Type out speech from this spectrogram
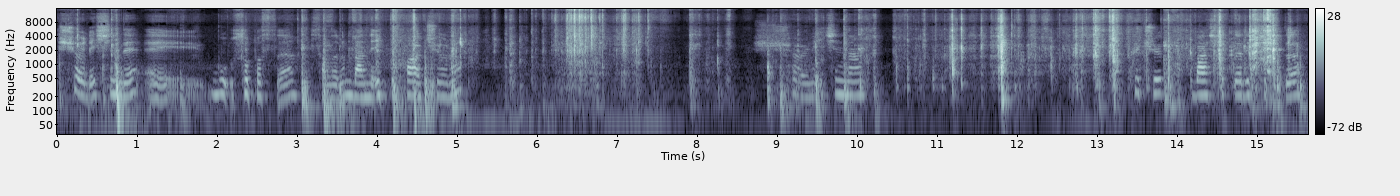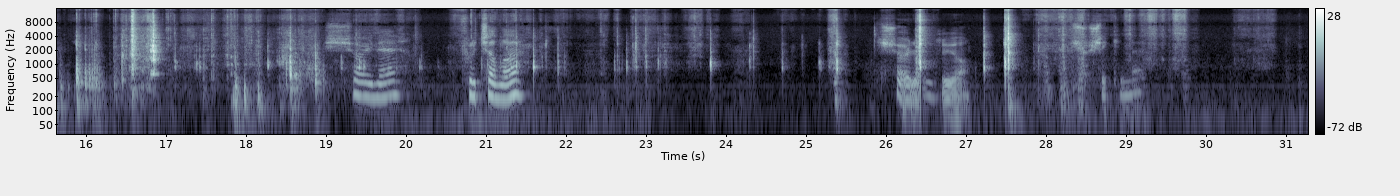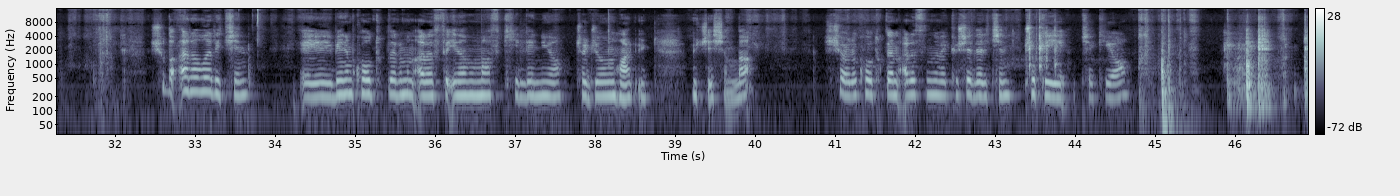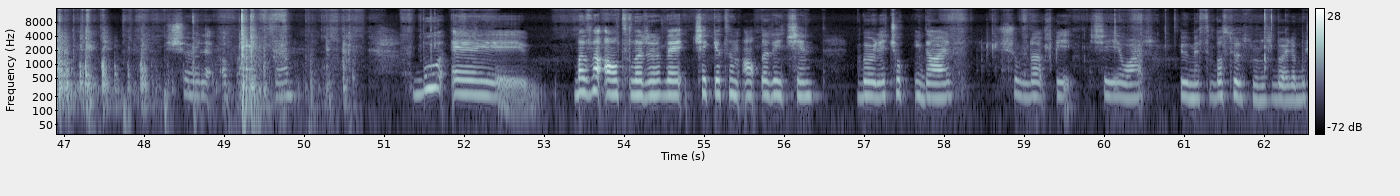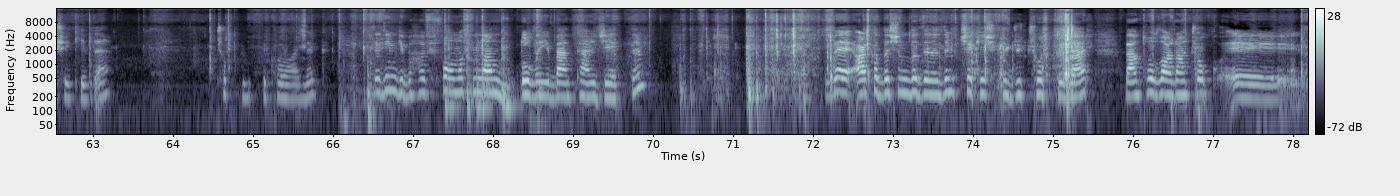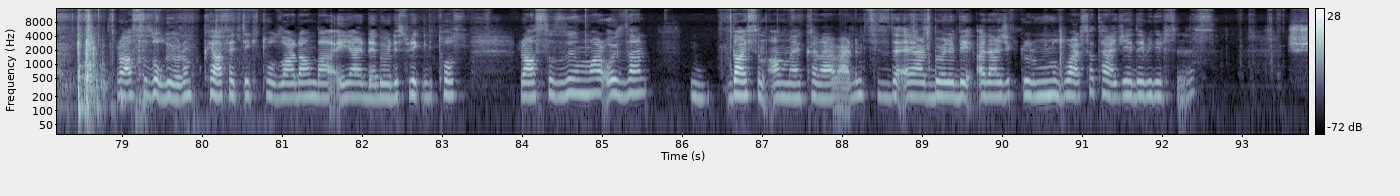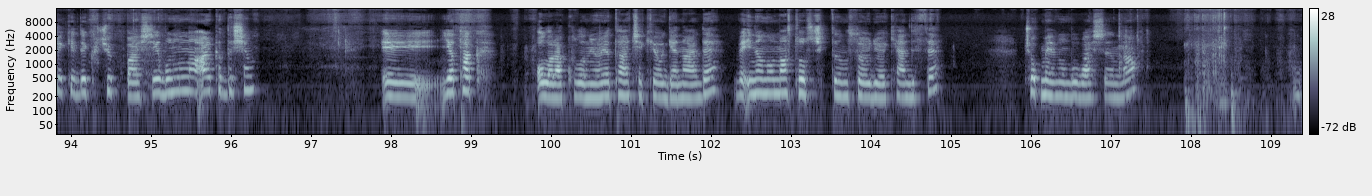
Şöyle şimdi e, bu sopası sanırım. Ben de ilk defa açıyorum. Şöyle içinden küçük başlıkları çıktı. Şöyle fırçalı. Şöyle uzuyor. Şu şekilde. Şu da aralar için e, benim koltuklarımın arası inanılmaz kirleniyor. Çocuğum var 3 yaşında. Şöyle koltukların arasını ve köşeler için çok iyi çekiyor. Şöyle aparatı. Bu e, baza altları ve çekyatın altları için böyle çok ideal. Şurada bir şeyi var. Düğmesi basıyorsunuz böyle bu şekilde. Çok büyük bir kolaylık. Dediğim gibi hafif olmasından dolayı ben tercih ettim. Ve arkadaşım da denedim. Çekiş gücü çok güzel. Ben tozlardan çok e, rahatsız oluyorum. Kıyafetteki tozlardan da yerde böyle sürekli bir toz rahatsızlığım var. O yüzden Dyson almaya karar verdim. Siz de eğer böyle bir alerjik durumunuz varsa tercih edebilirsiniz. Şu şekilde küçük başlığı. Bununla arkadaşım e, yatak olarak kullanıyor. Yatağa çekiyor genelde. Ve inanılmaz toz çıktığını söylüyor kendisi. Çok memnun bu başlığından.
